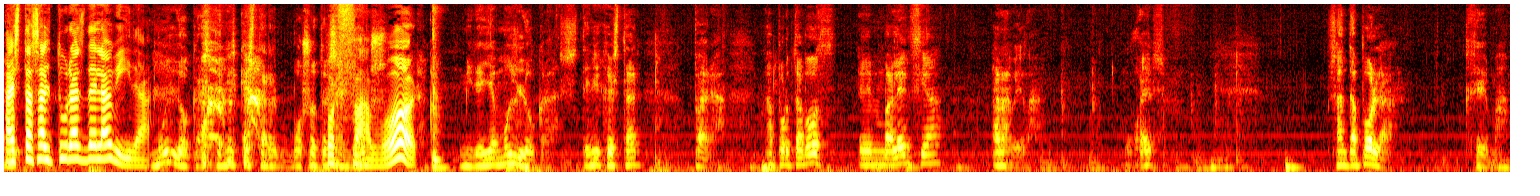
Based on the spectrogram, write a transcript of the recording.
a estas alturas de la vida? Muy locas, tenéis que estar vosotras Por en favor. Mireia, muy locas. Tenéis que estar para. La portavoz en Valencia, Ana Vega. Mujer. Santa Pola, Gema.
